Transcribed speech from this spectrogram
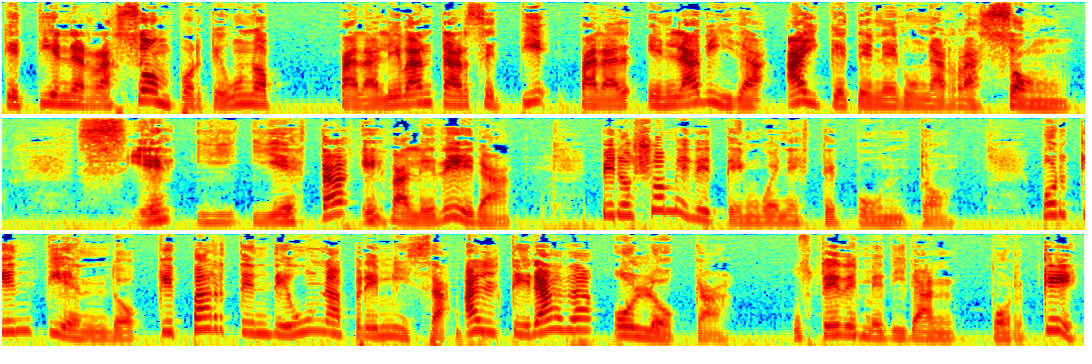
Que tiene razón porque uno para levantarse para en la vida hay que tener una razón y, y esta es valedera. Pero yo me detengo en este punto porque entiendo que parten de una premisa alterada o loca. Ustedes me dirán, ¿por qué?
